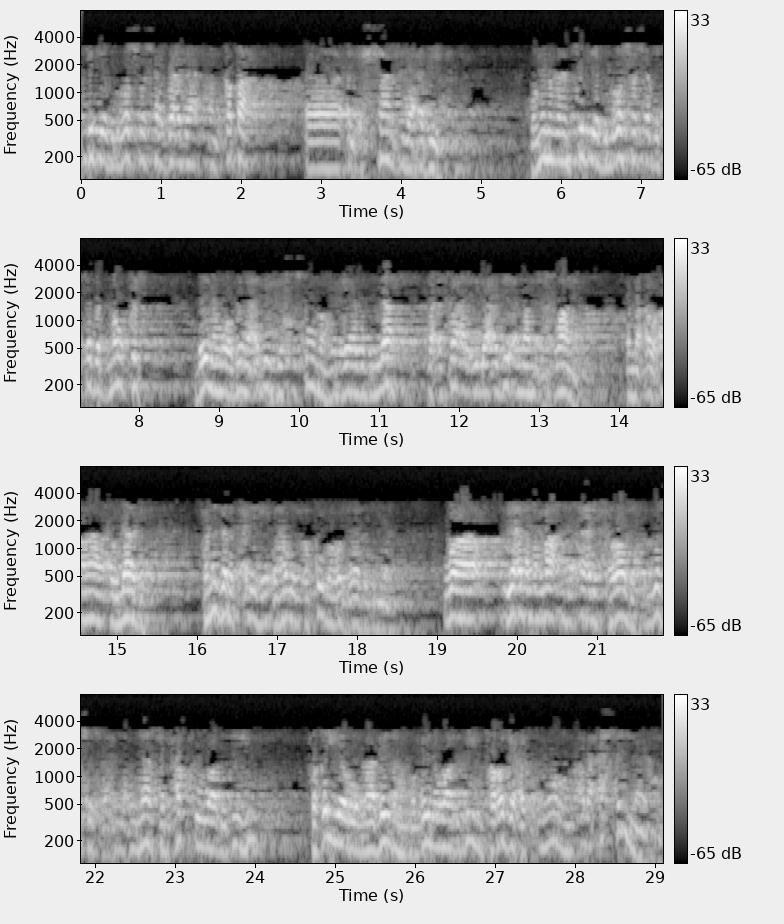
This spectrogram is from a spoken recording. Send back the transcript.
ابتلي بالوسوسة بعد أن قطع آه الإحسان إلى أبيه. ومنهم من ابتلي بالوسوسة بسبب موقف بينه وبين أبيه في خصومة والعياذ بالله فأساء إلى أبي أمام إخوانه أو أمام أولاده فنزلت عليه هذه العقوبة والعياذ بالله. ويعلم الله أن أعرف حوادث الوسوسة أن أناسا حقوا والديهم فغيروا ما بينهم وبين والديهم فرجعت أمورهم على أحسن ما يكون.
